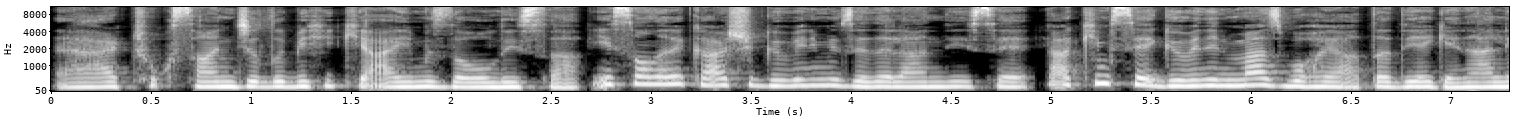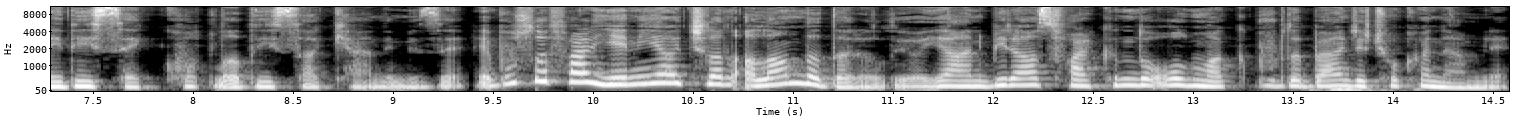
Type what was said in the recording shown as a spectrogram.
Eğer çok sancılı bir hikayemiz de olduysa, insanlara karşı güvenimiz zedelendiyse, ya kimseye güvenilmez bu hayatta diye genellediysek, kodladıysak kendimizi. E bu sefer yeniye açılan alan da daralıyor. Yani biraz farkında olmak burada bence çok önemli.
